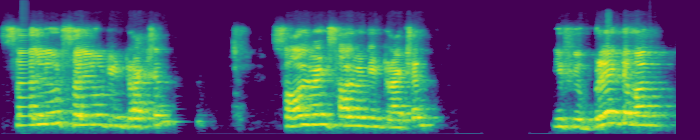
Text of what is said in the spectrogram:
Solute-solute interaction, solvent-solvent interaction. If you break them up,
